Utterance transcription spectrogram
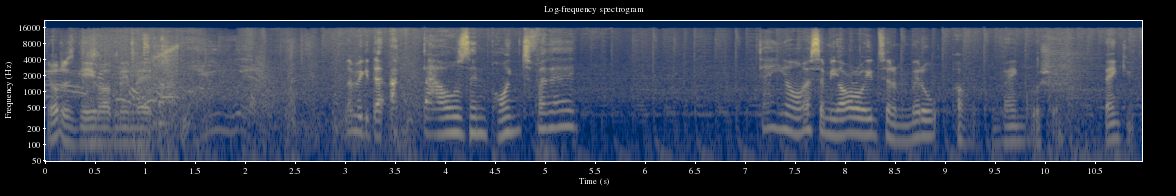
Yo just gave up mid-match. Let me get that a thousand points for that. Damn, that sent me all the way to the middle of Vanquisher. Thank you.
